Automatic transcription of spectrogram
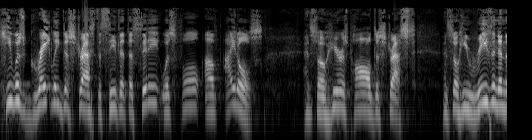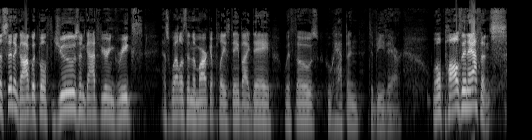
he was greatly distressed to see that the city was full of idols. And so here's Paul distressed. And so he reasoned in the synagogue with both Jews and God-fearing Greeks, as well as in the marketplace day by day with those who happen to be there. Well, Paul's in Athens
